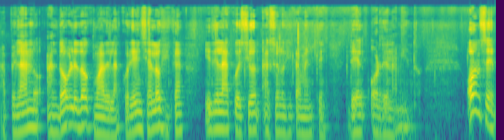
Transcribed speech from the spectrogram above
apelando al doble dogma de la coherencia lógica y de la cohesión axiológicamente del ordenamiento. 11.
